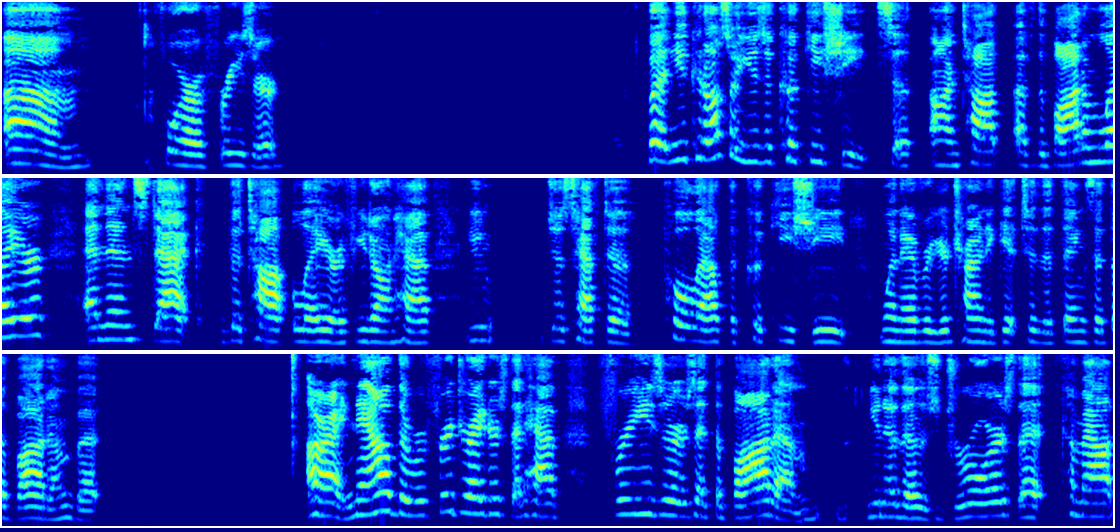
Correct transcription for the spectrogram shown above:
um, for a freezer. But you could also use a cookie sheet on top of the bottom layer and then stack the top layer if you don't have, you just have to pull out the cookie sheet whenever you're trying to get to the things at the bottom. But all right, now the refrigerators that have freezers at the bottom, you know, those drawers that come out,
